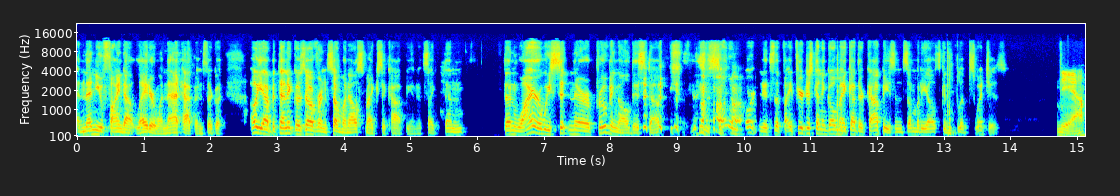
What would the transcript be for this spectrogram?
And then you find out later when that happens, they're going, "Oh yeah, but then it goes over and someone else makes a copy." And it's like, "Then then why are we sitting there approving all this stuff? Because this is so important. It's the if you're just going to go make other copies and somebody else can flip switches." Yeah.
